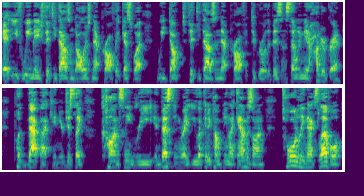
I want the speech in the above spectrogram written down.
eh, if we made $50,000 net profit, guess what? We dumped 50,000 net profit to grow the business. Then we made a hundred grand, put that back in. You're just like constantly reinvesting, right? You look at a company like Amazon, totally next level,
